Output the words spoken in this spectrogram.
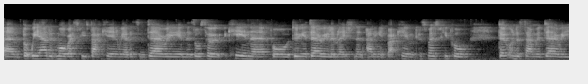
Um, but we added more recipes back in. We added some dairy, and there's also a key in there for doing a dairy elimination and adding it back in because most people don't understand with dairy.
